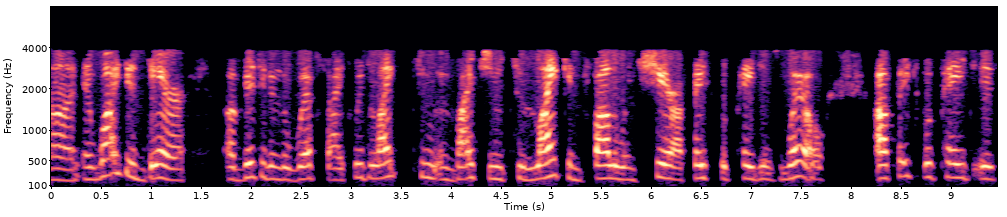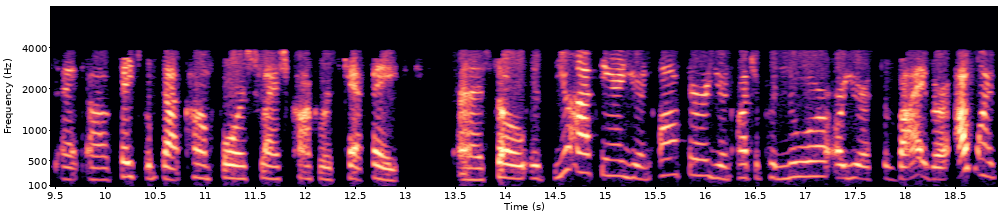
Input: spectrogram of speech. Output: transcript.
Uh, and while you're there uh, visiting the website, we'd like to invite you to like and follow and share our Facebook page as well. Our Facebook page is at uh, facebook.com forward slash Conquerors Cafe. Uh, so if you're out there and you're an author, you're an entrepreneur, or you're a survivor, I want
